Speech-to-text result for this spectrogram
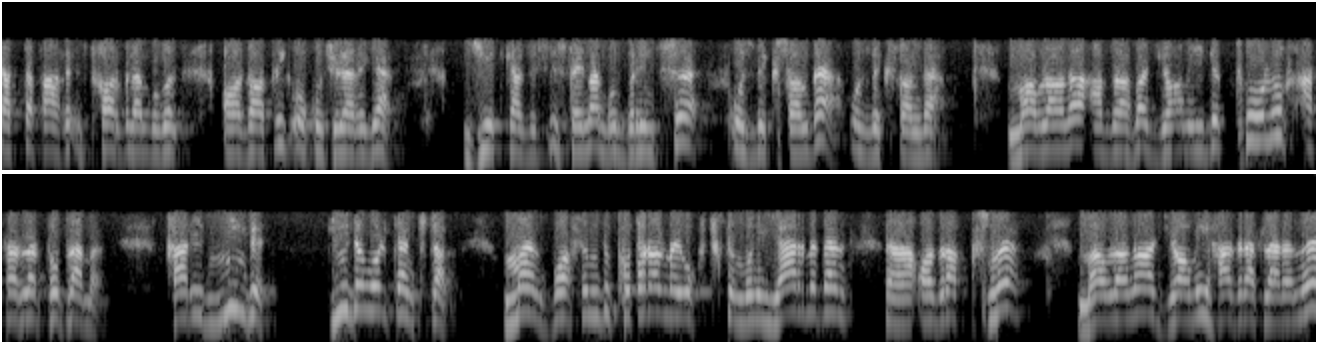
katta faxr iftixor bilan bugun ozodlik o'quvchilariga yetkazishni istayman. Bu birinchisi. O'zbekistonda o'zbekistonda mavlono abdurahmon jomiyni to'liq asarlar to'plami? Qariyb ming bet juda ulkan kitob. Man boshimni ko'tarolmay o'qib chiqdim. Buni yarmidan e, ozroq qismi mavlono jomiy hazratlarini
